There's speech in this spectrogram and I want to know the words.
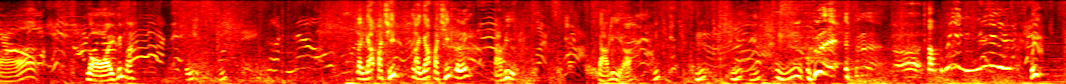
อ๋อลอยขึ้นมาระยะประชิดระยะประชิดเลย ดาบี้ ดาบี้เหรอหึหึหึหึหึหึเออทำผู้หญิงอย่างนี้ได้ยังไงเฮ้ยโห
